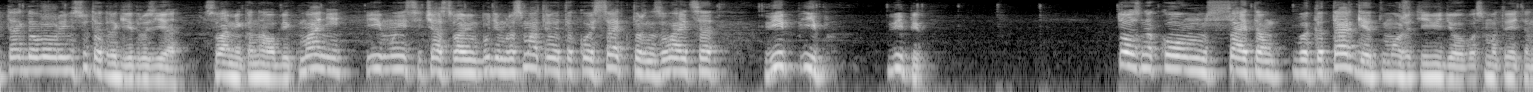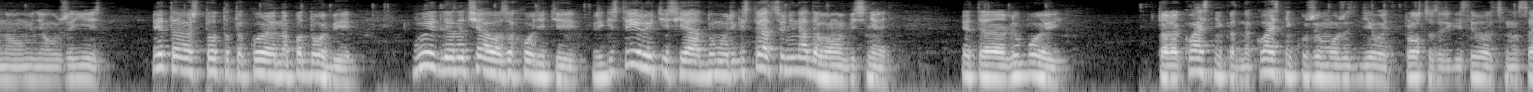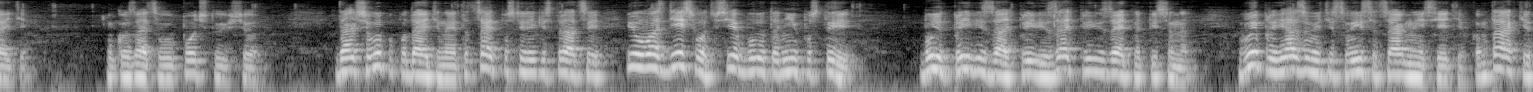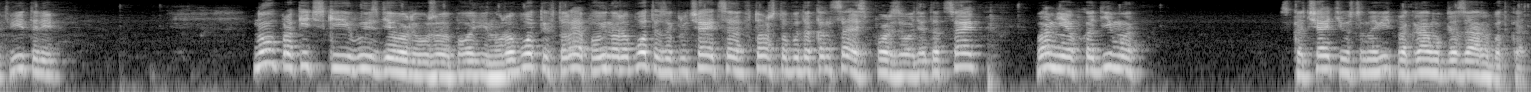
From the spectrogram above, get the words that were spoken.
Итак, доброго времени суток, дорогие друзья! С вами канал Big Money, и мы сейчас с вами будем рассматривать такой сайт, который называется VIPIP. VIPIP. Кто знаком с сайтом VK Target, можете видео посмотреть, оно у меня уже есть. Это что-то такое наподобие. Вы для начала заходите, регистрируетесь, я думаю, регистрацию не надо вам объяснять. Это любой второклассник, одноклассник уже может сделать, просто зарегистрироваться на сайте, указать свою почту и все. Дальше вы попадаете на этот сайт после регистрации, и у вас здесь вот все будут они пустые. Будет привязать, привязать, привязать написано. Вы привязываете свои социальные сети ВКонтакте, Твиттере. Ну, практически вы сделали уже половину работы. Вторая половина работы заключается в том, чтобы до конца использовать этот сайт – вам необходимо скачать и установить программу для заработка.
